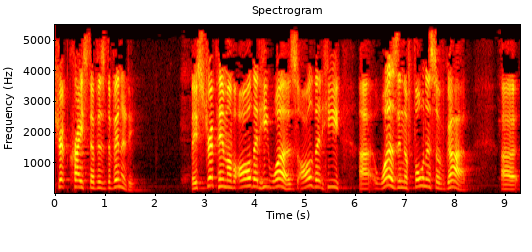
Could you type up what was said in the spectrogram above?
strip Christ of his divinity. They strip him of all that he was, all that he uh, was in the fullness of God. Uh,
